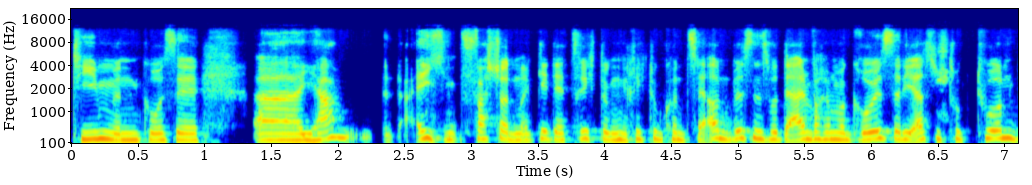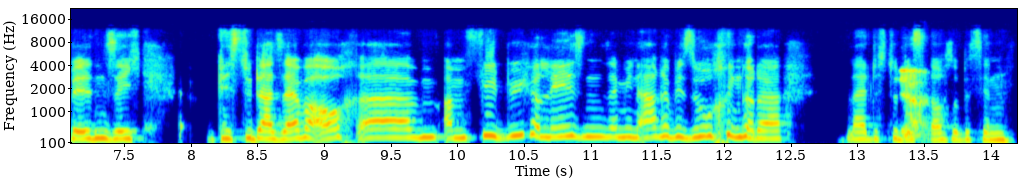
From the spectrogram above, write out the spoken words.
Team, ein große, äh, ja, eigentlich fast schon, geht jetzt Richtung, Richtung Konzernbusiness, wird ja einfach immer größer, die ersten Strukturen bilden sich. Bist du da selber auch ähm, am viel Bücher lesen, Seminare besuchen oder leitest du ja. das auch so ein bisschen?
